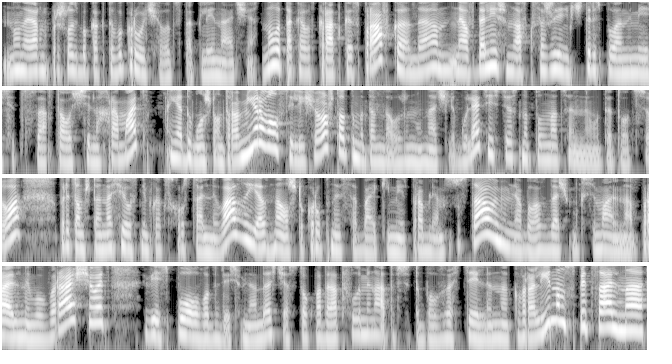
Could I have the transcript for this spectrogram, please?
ну, наверное, пришлось бы как-то выкручиваться так или иначе. Ну, вот такая вот краткая справка, да. А в дальнейшем у нас, к сожалению, в четыре с половиной месяца стал очень сильно хромать. Я думала, что он травмировался или еще что-то. Мы тогда уже, ну, начали гулять, естественно, полноценно, вот это вот все. При том, что я носила с ним как с хрустальной вазой. Я знала, что крупные собаки имеют проблемы с суставами. У меня была задача максимально правильно его выращивать. Весь пол вот здесь у меня, да, сейчас 100 квадратов ламината, все это было застелено ковролином специально,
